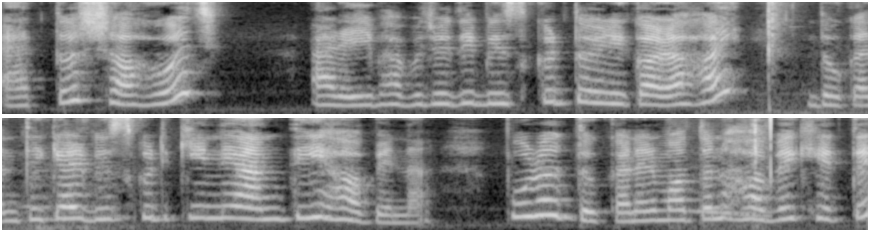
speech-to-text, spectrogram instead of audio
এত সহজ। আর এইভাবে যদি বিস্কুট তৈরি করা হয়, দোকান থেকে আর বিস্কুট কিনে আনতেই হবে না, পুরো দোকানের মতন হবে খেতে।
